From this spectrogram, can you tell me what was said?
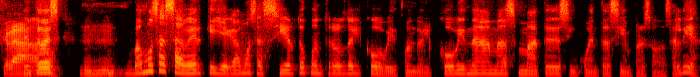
Claro. Entonces, uh -huh. vamos a saber que llegamos a cierto control del COVID cuando el COVID nada más mate de 50 a 100 personas al día.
